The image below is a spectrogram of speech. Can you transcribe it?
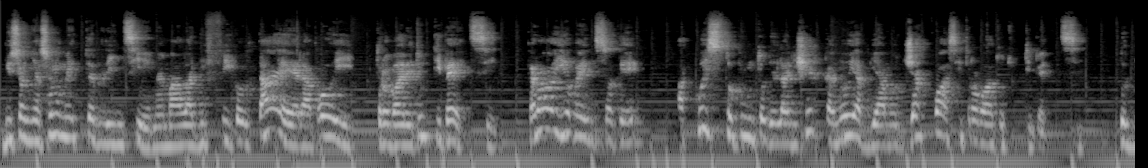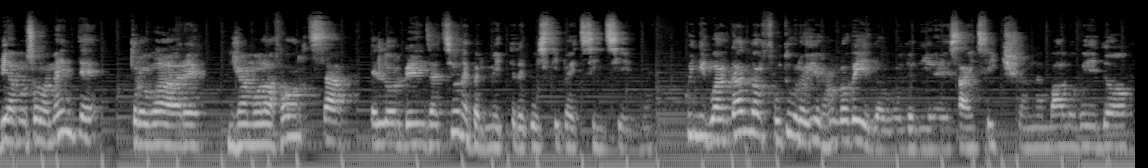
bisogna solo metterli insieme, ma la difficoltà era poi trovare tutti i pezzi. Però io penso che a questo punto della ricerca noi abbiamo già quasi trovato tutti i pezzi. Dobbiamo solamente trovare diciamo, la forza e l'organizzazione per mettere questi pezzi insieme. Quindi guardando al futuro io non lo vedo, voglio dire, science fiction, ma lo vedo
